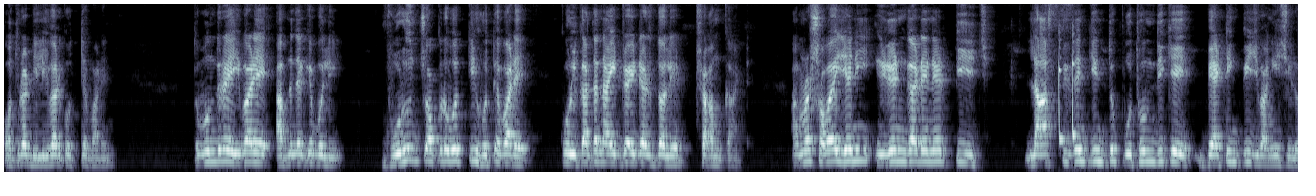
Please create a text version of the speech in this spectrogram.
কতটা ডেলিভার করতে পারেন। তো বন্ধুরা, এইবারে আপনাদেরকে বলি, বরুণ চক্রবর্তী হতে পারে কলকাতা নাইট রাইডার্স দলের ট্রাম্প কার্ড। আমরা সবাই জানি ইডেন গার্ডেনের পিচ। লাস্ট সিজন কিন্তু প্রথম দিকে ব্যাটিং পিচ বানিয়েছিল।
